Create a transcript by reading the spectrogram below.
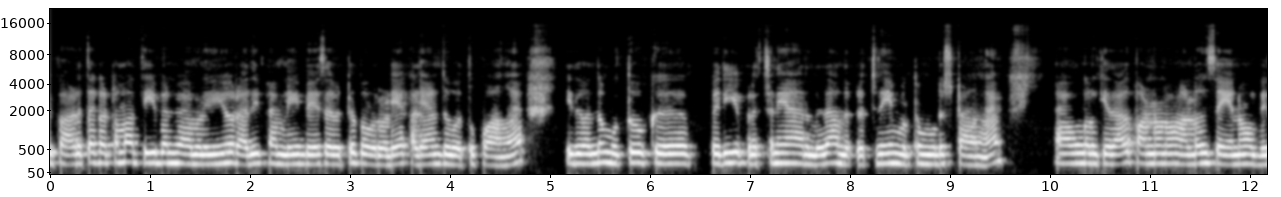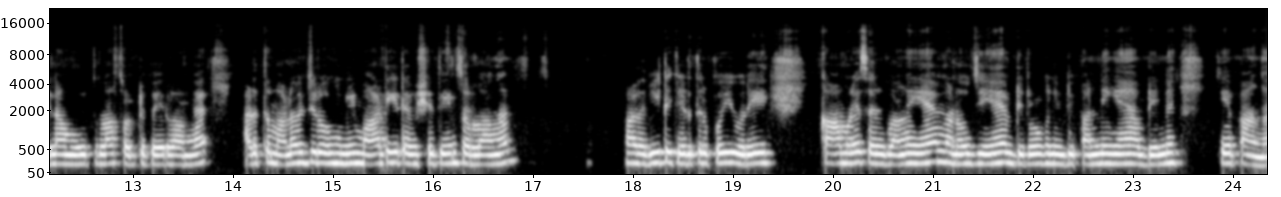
இப்ப அடுத்த கட்டமா தீபன் ஃபேமிலியும் ரதி ஃபேமிலியும் பேச விட்டு ஒரு வழியா கல்யாணத்துக்கு ஒத்துக்குவாங்க. இது வந்து முத்துவுக்கு பெரிய பிரச்சனையா இருந்தது. அந்த பிரச்சனையும் முத்து முடிச்சிட்டாங்க. அவங்களுக்கு ஏதாவது பண்ணணும் நல்லது செய்யணும் அப்படின்னு அவங்க வீட்டுலாம் சொல்லிட்டு போயிடுவாங்க அடுத்து மனோஜ் ரோஹிணி மாட்டிக்கிட்ட விஷயத்தையும் சொல்லுவாங்க. அதை வீட்டுக்கு எடுத்துட்டு போய் ஒரே காமெடியா சொல்லிருப்பாங்க. ஏன் மனோஜ் ஏன் இப்படி ரோகிணி இப்படி பண்ணீங்க? அப்படின்னு கேட்பாங்க.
